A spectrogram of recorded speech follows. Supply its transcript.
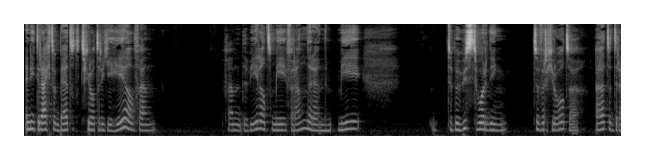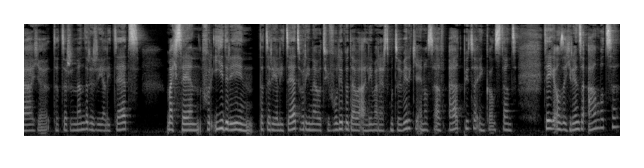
En die draagt ook bij tot het grotere geheel van, van de wereld mee veranderen, mee de bewustwording te vergroten, uit te dragen, dat er een andere realiteit mag zijn voor iedereen. Dat de realiteit waarin we het gevoel hebben dat we alleen maar hard moeten werken en onszelf uitputten en constant tegen onze grenzen aanbotsen,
